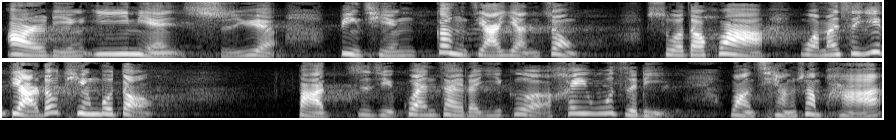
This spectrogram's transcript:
二零一一年十月，病情更加严重，说的话我们是一点儿都听不懂。把自己关在了一个黑屋子里，往墙上爬，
